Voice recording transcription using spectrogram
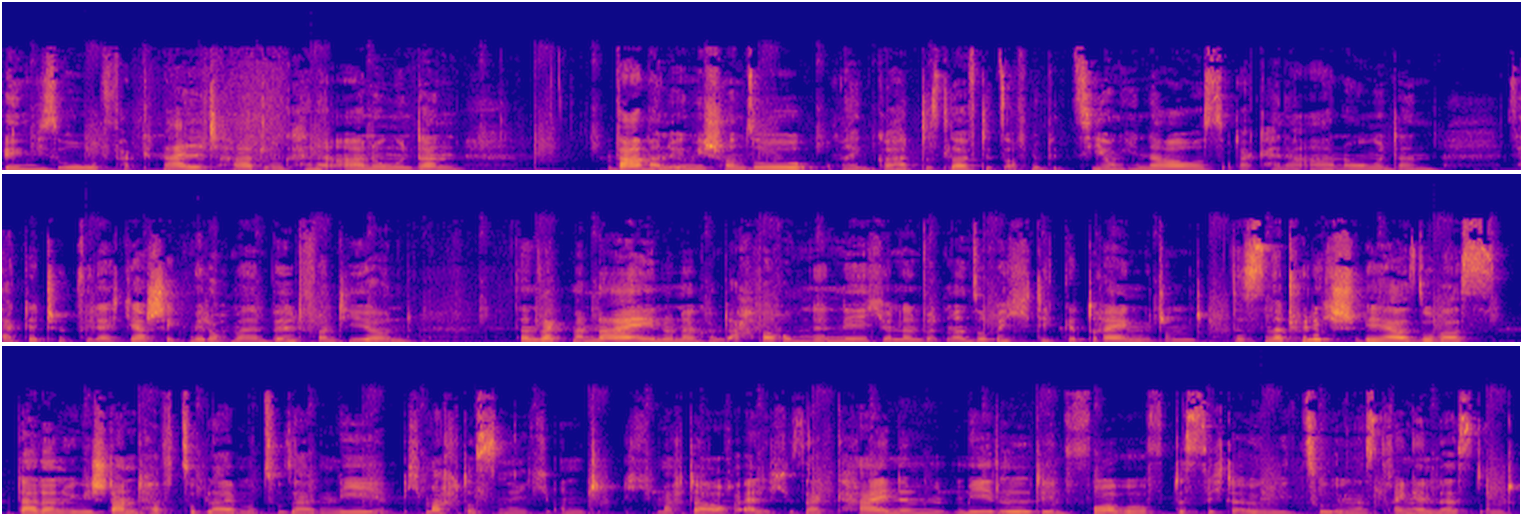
irgendwie so verknallt hat und keine Ahnung und dann war man irgendwie schon so, oh mein Gott, das läuft jetzt auf eine Beziehung hinaus oder keine Ahnung und dann sagt der Typ vielleicht, ja, schick mir doch mal ein Bild von dir und dann sagt man nein und dann kommt, ach, warum denn nicht? Und dann wird man so richtig gedrängt. Und das ist natürlich schwer, sowas da dann irgendwie standhaft zu bleiben und zu sagen, nee, ich mache das nicht. Und ich mache da auch ehrlich gesagt keinem Mädel den Vorwurf, dass sich da irgendwie zu irgendwas drängen lässt und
